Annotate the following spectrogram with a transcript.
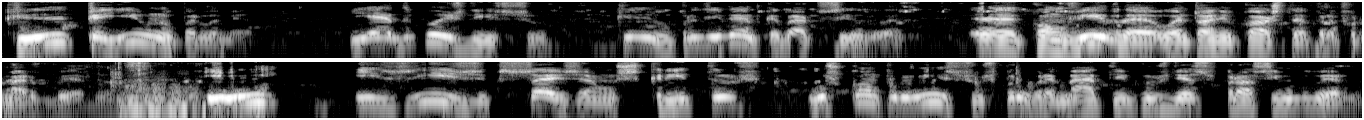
que caiu no Parlamento. E é depois disso que o presidente Cavaco Silva uh, convida o António Costa para formar governo e exige que sejam escritos os compromissos programáticos desse próximo governo.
